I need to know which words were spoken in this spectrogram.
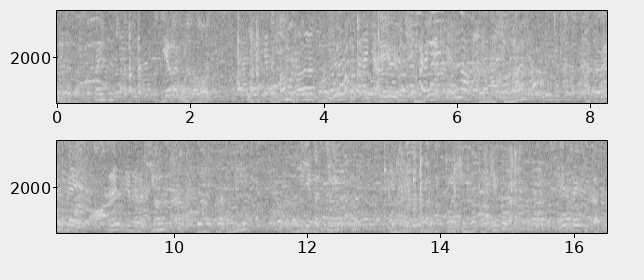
de los tierra con sabor. Les vamos a dar a conocer lo que es el chimbó tradicional a través de tres generaciones de nuestra familia, la familia García, bienvenidos a Barbacoa Chimbó Pacheco. Esta es su casa.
